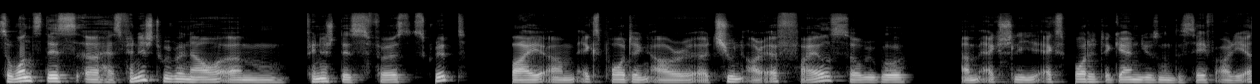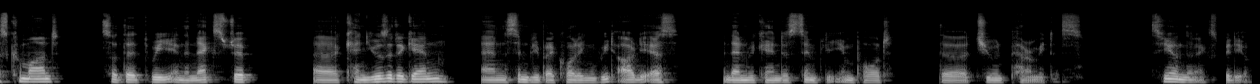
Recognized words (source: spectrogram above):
So once this uh, has finished, we will now um, finish this first script by um, exporting our uh, tune.rf files. So we will um, actually export it again using the save RDS command so that we in the next strip uh, can use it again and simply by calling read RDS and then we can just simply import the tuned parameters. See you in the next video.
